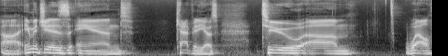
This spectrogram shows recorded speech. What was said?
uh, images and cat videos, to um, well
